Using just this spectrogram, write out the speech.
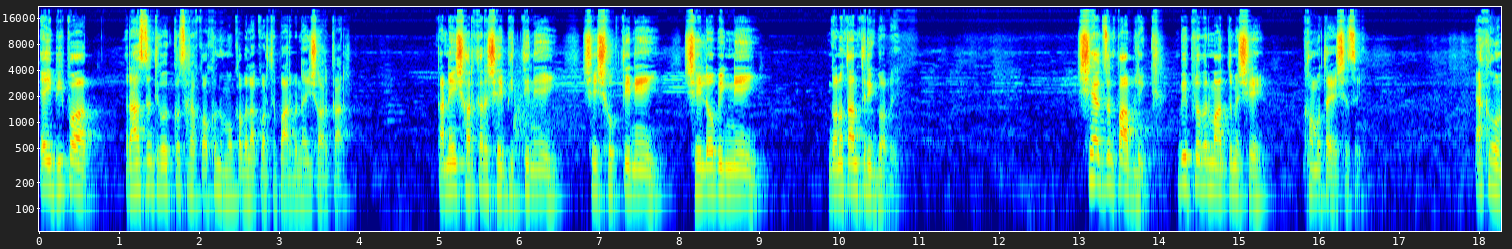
এই বিপদ রাজনৈতিক ঐক্য ছাড়া কখনো মোকাবেলা করতে পারবে না এই সরকার। কারণ এই সরকারের সেই ভিত্তি নেই, সেই শক্তি নেই, সেই লবিং নেই গণতান্ত্রিকভাবে। সে একজন পাবলিক বিপ্লবের মাধ্যমে সে ক্ষমতায় এসেছে। এখন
